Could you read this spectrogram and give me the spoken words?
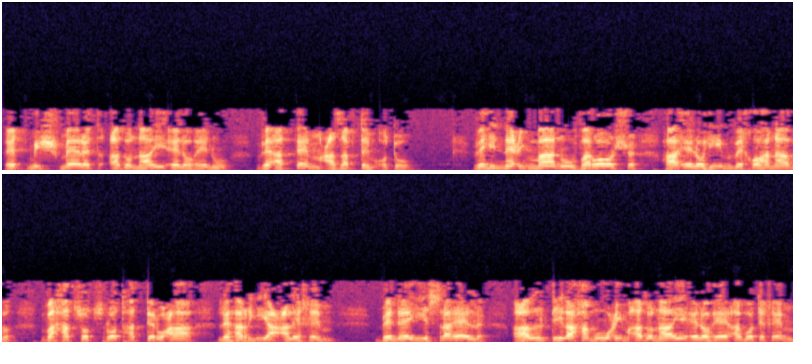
את משמרת אדוני אלוהינו, ואתם עזבתם אותו. והנה עמנו בראש האלוהים וכהניו, וחצוצרות התרועה להריע עליכם. בני ישראל, אל תילחמו עם אדוני אלוהי אבותיכם,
